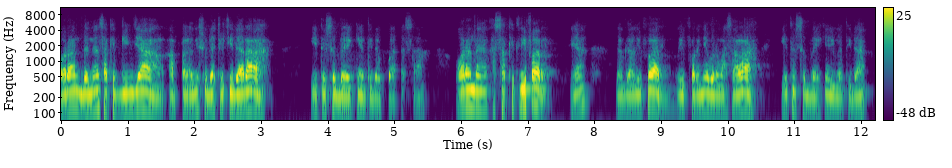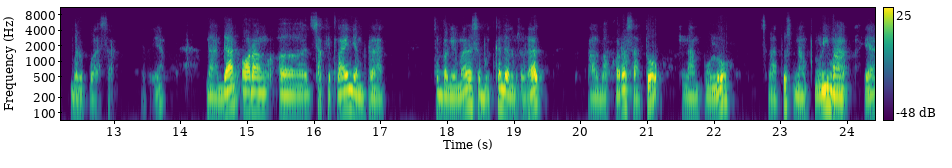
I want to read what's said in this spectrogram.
orang dengan sakit ginjal apalagi sudah cuci darah itu sebaiknya tidak puasa orang dengan sakit liver ya gagal liver, livernya bermasalah, itu sebaiknya juga tidak berpuasa. Gitu ya. Nah, dan orang e, sakit lain yang berat, sebagaimana disebutkan dalam surat Al-Baqarah 160 165 ya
